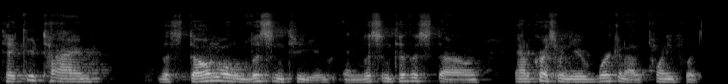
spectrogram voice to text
take your time, the stone will listen to you and listen to the stone. And of course, when you're working on a 20 foot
